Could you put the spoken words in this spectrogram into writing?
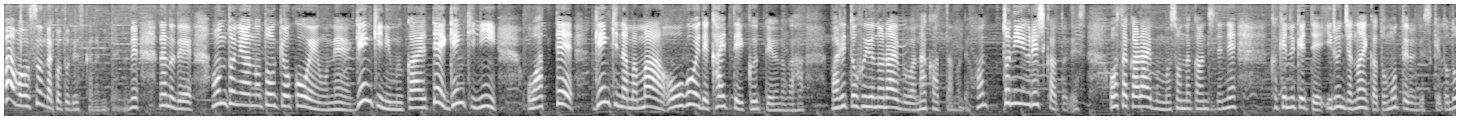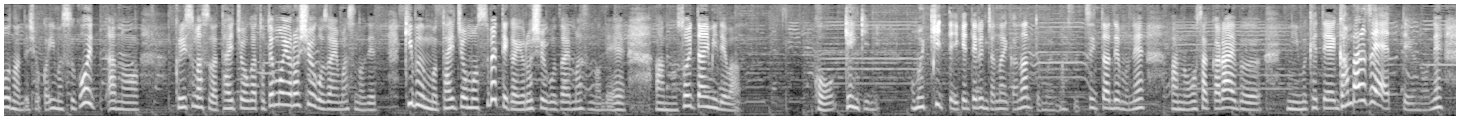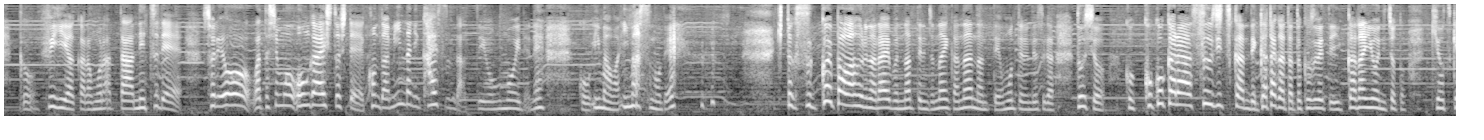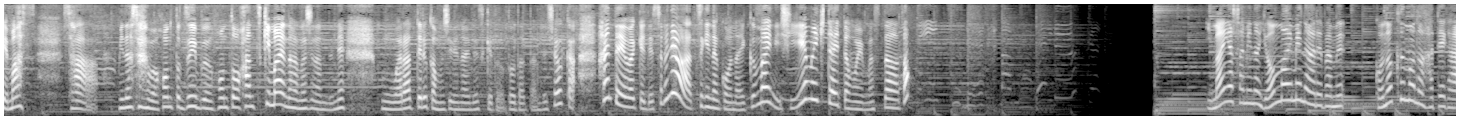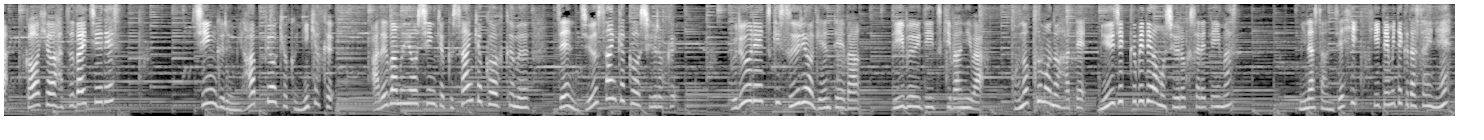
まあもう済んだことですからみたいなね。なので本当にあの東京公演をね元気に迎えて元気に終わって元気なまま大声で帰っていくっていうのが割と冬のライブはなかったので本当に嬉しかったです。大阪ライブもそんな感じでね駆け抜けているんじゃないかと思ってるんですけどどうなんでしょうか？今すごいあのクリスマスは体調がとてもよろしゅうございますので気分も体調も全てがよろしゅうございますのであのそういった意味ではこう元気に思い切っていけてるんじゃないかなって思います。ツイッターでもねあの大阪ライブに向けて頑張るぜっていうのをねこうフィギュアからもらった熱でそれを私も恩返しとして今度はみんなに返すんだっていう思いでねこう今はいますので きっとすっごいパワフルなライブになってるんじゃないかななんて思ってるんですがどうしよう。こここから数日間でガタガタと崩れていかないようにちょっと気をつけます。さあ皆さんは本当ずいぶん本当半月前の話なんでねもう笑ってるかもしれないですけどどうだったんでしょうか。はいというわけでそれでは次のコーナー行く前に CM 行きたいと思います。どうぞ。今井あさみの4枚目のアルバム「この雲の果て」が好評発売中です。シングル未発表曲2曲アルバム用新曲3曲を含む全13曲を収録。ブルーレイ付き数量限定版 DVD 付き版にはこの雲の果てミュージックビデオも収録されています。皆さんぜひ聴いてみてくださいね。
